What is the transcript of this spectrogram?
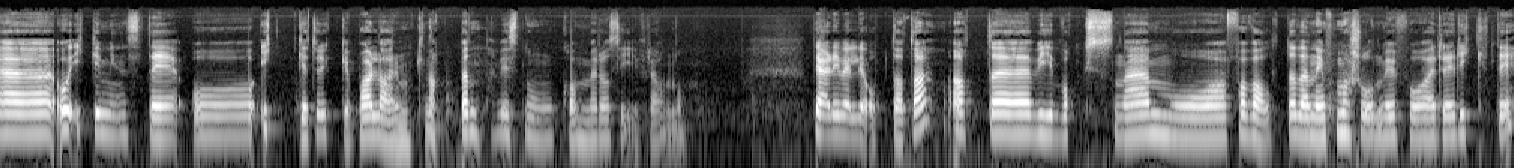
Uh, og ikke minst det å ikke trykke på alarmknappen hvis noen kommer og sier fra om noe. Det er de veldig opptatt av. At vi voksne må forvalte den informasjonen vi får, riktig.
